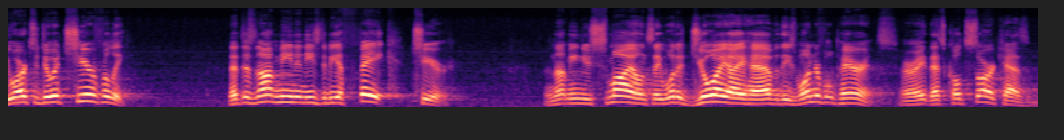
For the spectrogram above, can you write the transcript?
you are to do it cheerfully. That does not mean it needs to be a fake cheer. It does not mean you smile and say, What a joy I have of these wonderful parents. All right? That's called sarcasm.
